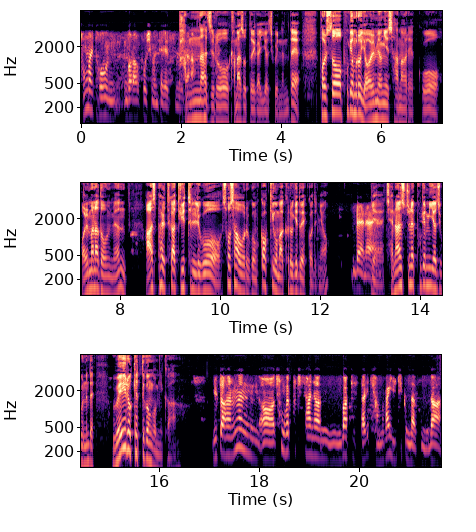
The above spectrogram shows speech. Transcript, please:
정말 더운 거라고 보시면 되겠습니다. 밤낮으로 가마솥더위가 이어지고 있는데 벌써 폭염으로 10명이 사망을 했고 얼마나 더우면 아스팔트가 뒤틀리고 솟아오르고 꺾이고 막 그러기도 했거든요. 네네. 예, 재난 수준의 폭염이 이어지고 있는데 왜 이렇게 뜨거운 겁니까? 일단은 어 1994년과 비슷하게 장마가 일찍 끝났습니다.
